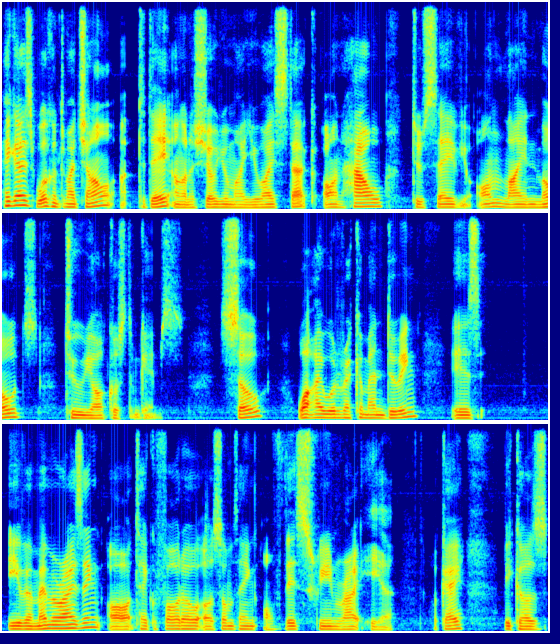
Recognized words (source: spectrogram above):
Hey guys, welcome to my channel. Uh, Today I'm going to show you my UI stack on how to save your online modes to your custom games. So, what I would recommend doing is either memorizing or take a photo or something of this screen right here. Okay? Because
